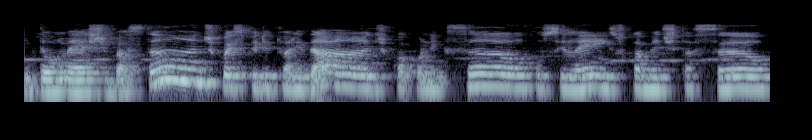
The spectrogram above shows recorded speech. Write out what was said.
então mexe bastante com a espiritualidade, com a conexão, com o silêncio, com a meditação,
